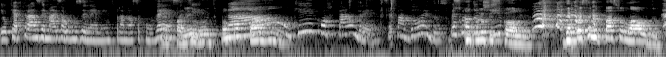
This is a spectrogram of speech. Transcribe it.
Eu quero trazer mais alguns elementos para nossa conversa. Eu falei aqui. muito, pode cortar, Não, que cortar, André? Você tá doido? Super Desculpa, meu produtivo. psicólogo. Depois você me passa o laudo.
